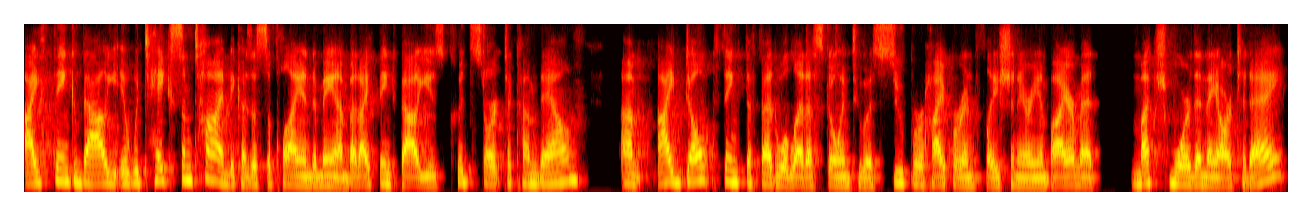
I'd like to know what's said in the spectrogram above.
I think value, it would take some time because of supply and demand, but I think values could start to come down. Um, I don't think the Fed will let us go into a super hyperinflationary environment much more than they are today.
